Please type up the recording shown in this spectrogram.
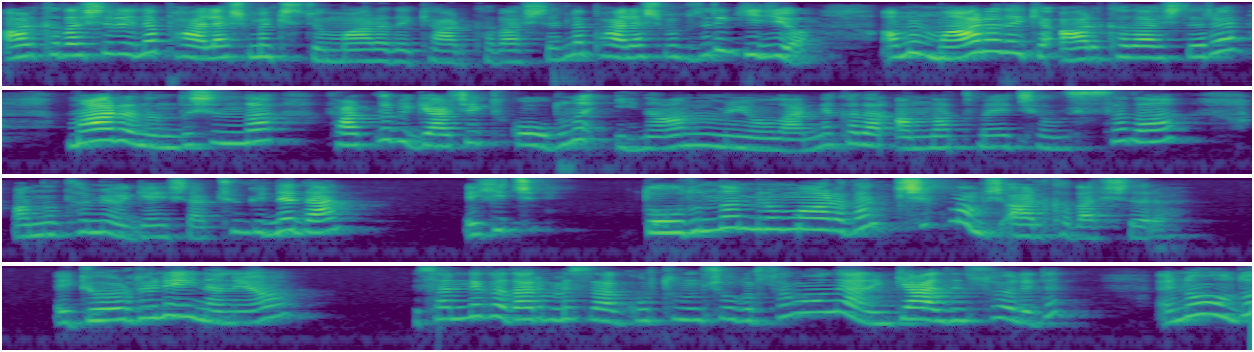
arkadaşlarıyla paylaşmak istiyor mağaradaki arkadaşlarıyla paylaşmak üzere gidiyor. Ama mağaradaki arkadaşları mağaranın dışında farklı bir gerçeklik olduğuna inanmıyorlar. Ne kadar anlatmaya çalışsa da anlatamıyor gençler. Çünkü neden? E hiç doğduğundan beri o mağaradan çıkmamış arkadaşları. E gördüğüne inanıyor. E sen ne kadar mesela kurtulmuş olursan ol yani geldin söyledin. E ne oldu?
